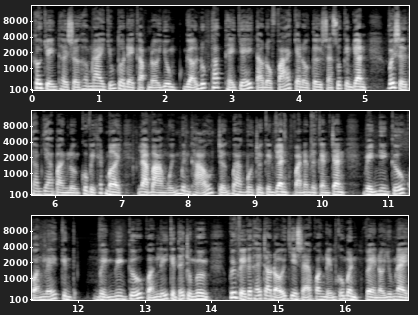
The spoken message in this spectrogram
Câu chuyện thời sự hôm nay chúng tôi đề cập nội dung gỡ nút thắt thể chế tạo đột phá cho đầu tư sản xuất kinh doanh với sự tham gia bàn luận của vị khách mời là bà Nguyễn Minh Thảo, trưởng ban môi trường kinh doanh và năng lực cạnh tranh, Viện Nghiên cứu Quản lý Kinh Viện Nghiên cứu Quản lý Kinh tế Trung ương. Quý vị có thể trao đổi chia sẻ quan điểm của mình về nội dung này.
